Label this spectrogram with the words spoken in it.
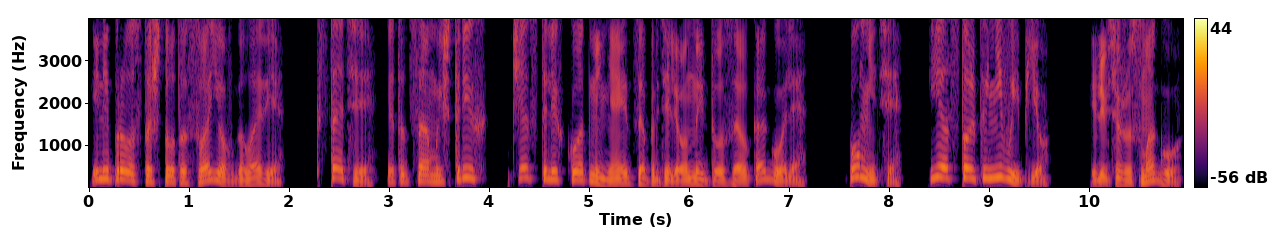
Или просто что-то свое в голове? Кстати, этот самый штрих часто легко отменяется определенной дозой алкоголя. Помните, я столько не выпью. Или все же смогу.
